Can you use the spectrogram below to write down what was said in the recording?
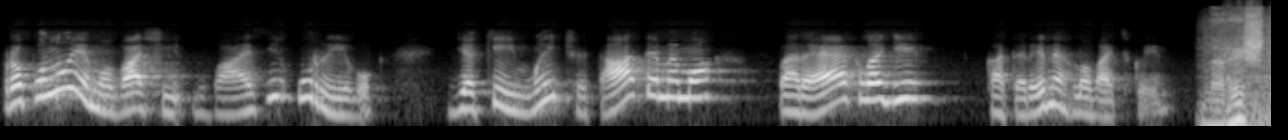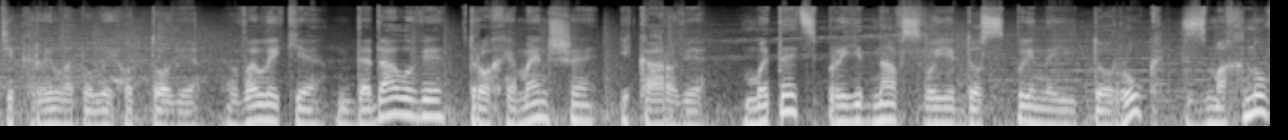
Пропонуємо вашій увазі уривок, який ми читатимемо в перекладі Катерини Гловацької. Нарешті крила були готові. Великі дедалові, трохи менше ікарові. Митець приєднав свої до спини й до рук, змахнув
